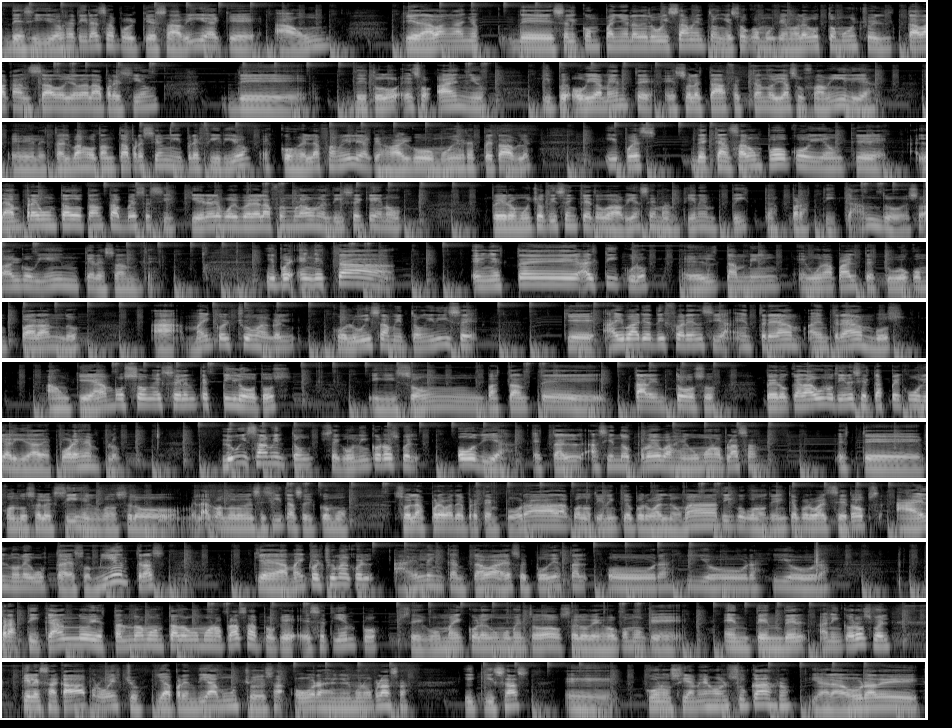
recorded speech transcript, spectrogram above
decidió retirarse porque sabía que aún quedaban años de ser compañero de Lewis Hamilton. Eso como que no le gustó mucho. Él estaba cansado ya de la presión de, de todos esos años. Y pues obviamente eso le estaba afectando ya a su familia. El estar bajo tanta presión y prefirió escoger la familia, que es algo muy respetable y pues descansar un poco y aunque le han preguntado tantas veces si quiere volver a la Fórmula 1, él dice que no. Pero muchos dicen que todavía se mantiene en pistas practicando. Eso es algo bien interesante. Y pues en esta en este artículo él también en una parte estuvo comparando a Michael Schumacher con Lewis Hamilton y dice que hay varias diferencias entre, entre ambos, aunque ambos son excelentes pilotos y son bastante talentosos, pero cada uno tiene ciertas peculiaridades. Por ejemplo, Lewis Hamilton, según Nico Rosberg, odia estar haciendo pruebas en un monoplaza este, cuando se lo exigen, cuando se lo. Cuando lo necesita hacer como son las pruebas de pretemporada, cuando tienen que probar neumáticos, cuando tienen que probar setups. A él no le gusta eso. Mientras que a Michael Schumacher, a él le encantaba eso. Él podía estar horas y horas y horas practicando y estando montado en un monoplaza porque ese tiempo, según Michael en un momento dado, se lo dejó como que entender a Nico Roswell que le sacaba provecho y aprendía mucho de esas horas en el monoplaza y quizás eh, conocía mejor su carro y a la hora de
